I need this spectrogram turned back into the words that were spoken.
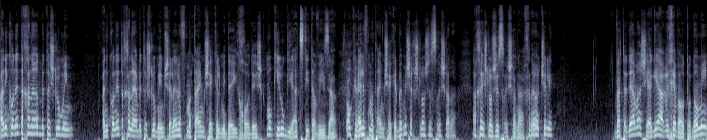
אני קונה את החניות בתשלומים. אני קונה את החניה בתשלומים של 1,200 שקל מדי חודש, כמו כאילו גייצתי את הוויזה, אוקיי. 1,200 שקל במשך 13 שנה. אחרי 13 שנה, החניות שלי. ואתה יודע מה? שיגיע הרכב האוטונומי,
